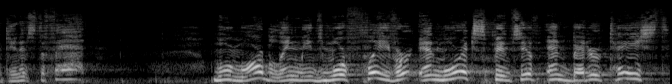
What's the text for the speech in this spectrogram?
Again, it's the fat. More marbling means more flavor and more expensive and better taste.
